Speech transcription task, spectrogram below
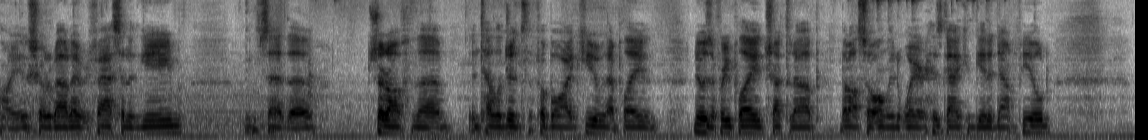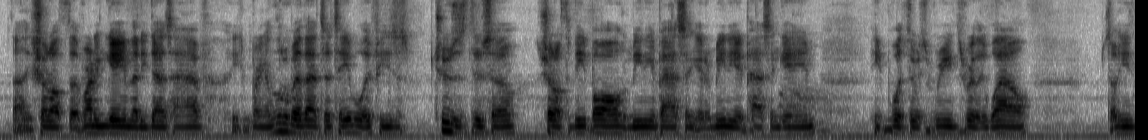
Oh, he showed about every facet of the game. He said uh, showed off the intelligence, the football IQ that play. Knew it was a free play, chucked it up, but also only to where his guy could get it downfield. Uh, he showed off the running game that he does have. He can bring a little bit of that to the table if he chooses to do so. Shut off the deep ball, the medium passing, intermediate passing game. He went through his reads really well. So he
